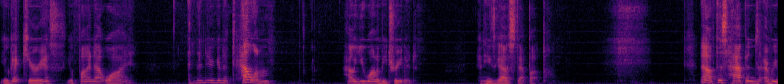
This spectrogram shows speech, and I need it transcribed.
You'll get curious. You'll find out why. And then you're going to tell him how you want to be treated. And he's got to step up. Now, if this happens every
